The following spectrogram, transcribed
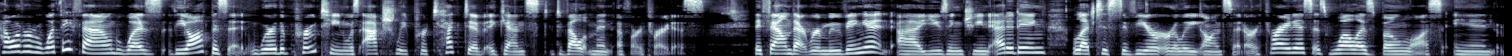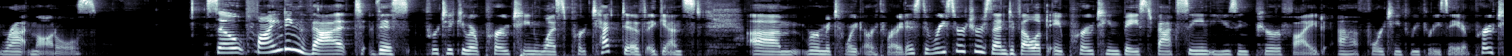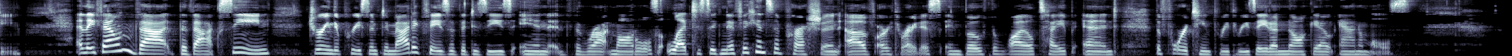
However, what they found was the opposite, where the protein was actually protective against development of arthritis. They found that removing it uh, using gene editing led to severe early onset arthritis as well as bone loss in rat models. So, finding that this particular protein was protective against um, rheumatoid arthritis, the researchers then developed a protein based vaccine using purified uh, 1433 zeta protein. And they found that the vaccine, during the pre-symptomatic phase of the disease in the rat models, led to significant suppression of arthritis in both the wild type and the 1433 zeta knockout animals.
